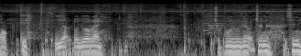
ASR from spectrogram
Okey, siap dojoran. Cuba dulu tengok macam mana kat sini.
